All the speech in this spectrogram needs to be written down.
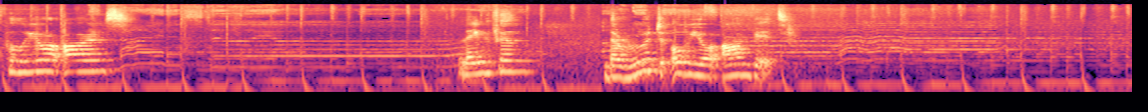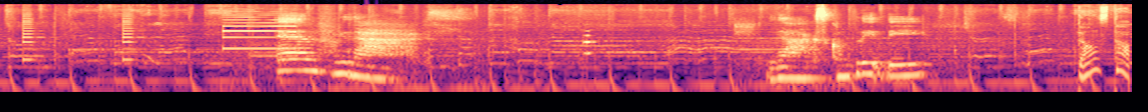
Pull your arms. Lengthen the root of your armpit. And relax. Relax completely. Don't stop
